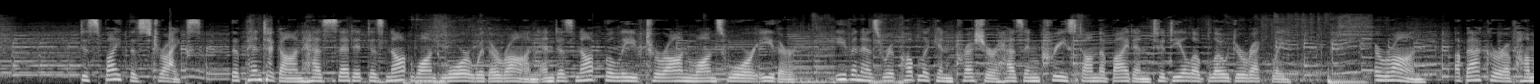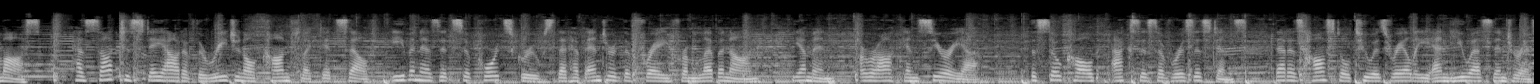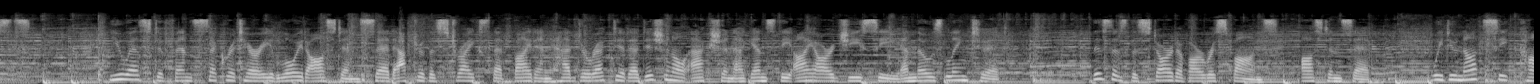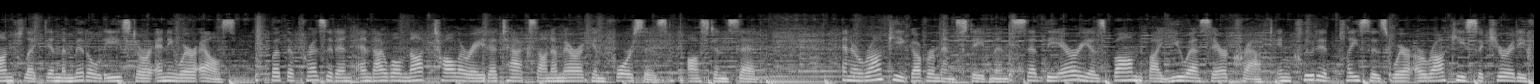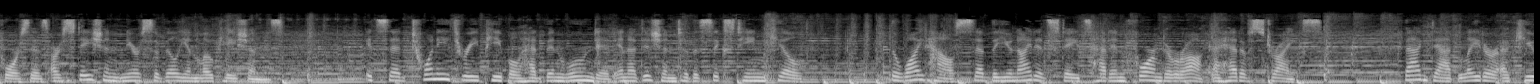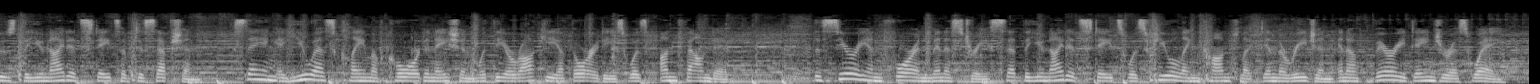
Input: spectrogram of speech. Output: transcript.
Despite the strikes, the Pentagon has said it does not want war with Iran and does not believe Tehran wants war either, even as Republican pressure has increased on the Biden to deal a blow directly. Iran, a backer of Hamas, has sought to stay out of the regional conflict itself, even as it supports groups that have entered the fray from Lebanon, Yemen, Iraq and Syria the so-called «axis of resistance», that is hostile to Israeli and U.S. interests. U.S. Defense Secretary Lloyd Austin said after the strikes that Biden had directed additional action against the IRGC and those linked to it. This is the start of our response, Austin said. We do not seek conflict in the Middle East or anywhere else, but the President and I will not tolerate attacks on American forces, Austin said. An Iraqi government statement said the areas bombed by U.S. aircraft included places where Iraqi security forces are stationed near civilian locations. It said 23 people had been wounded in addition to the 16 killed. The White House said the United States had informed Iraq ahead of strikes. Baghdad later accused the United States of deception, saying a U.S. claim of coordination with the Iraqi authorities was unfounded. The Syrian Foreign Ministry said the United States was fueling conflict in the region in a very dangerous way.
